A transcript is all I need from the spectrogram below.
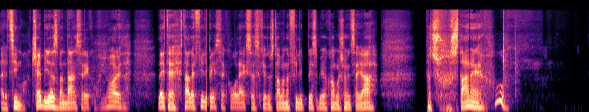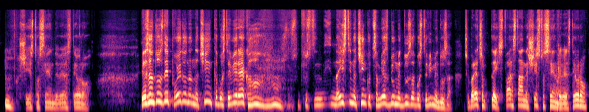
Recimo, če bi jaz vam danes rekel, da. Lejte, tale Filip Pesek, All Access, ki je dostopen na Filip Pesek, bi rekel, mošovica, ja, pač stane uh, 697 evrov. Jaz sem to zdaj povedal na način, ki boste vi rekli, oh, na isti način, kot sem jaz bil meduza, boste vi meduza. Če pa rečem, lej, stvar stane 697 evrov,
